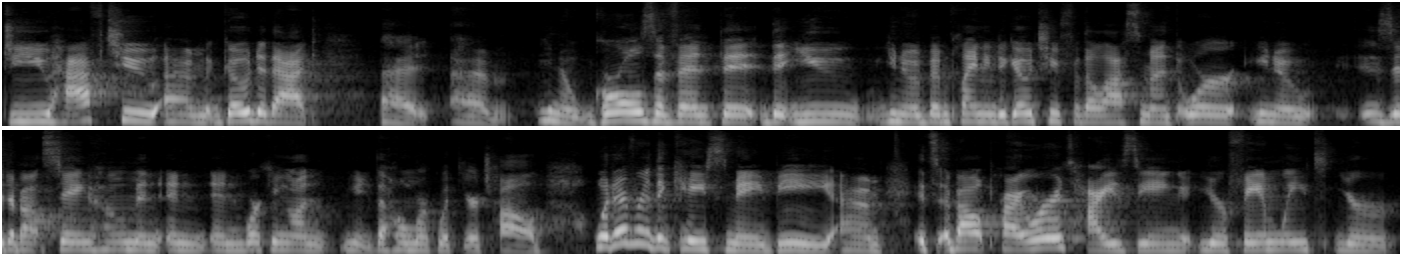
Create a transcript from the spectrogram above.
Do you have to um, go to that? Uh, um, you know, girls event that that you you know have been planning to go to for the last month, or you know, is it about staying home and, and, and working on the homework with your child? Whatever the case may be, um, it's about prioritizing your family, your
